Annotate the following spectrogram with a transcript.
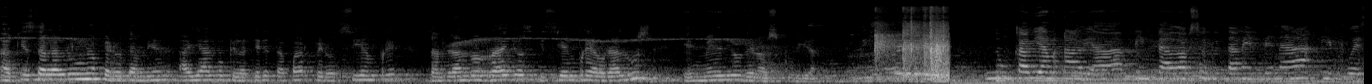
Aquí está la luna, pero también hay algo que la quiere tapar, pero siempre saldrán los rayos y siempre habrá luz en medio de la oscuridad. Nunca había, había pintado absolutamente nada y pues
